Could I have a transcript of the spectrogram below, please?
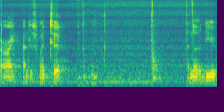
sorry, I just went to another view.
